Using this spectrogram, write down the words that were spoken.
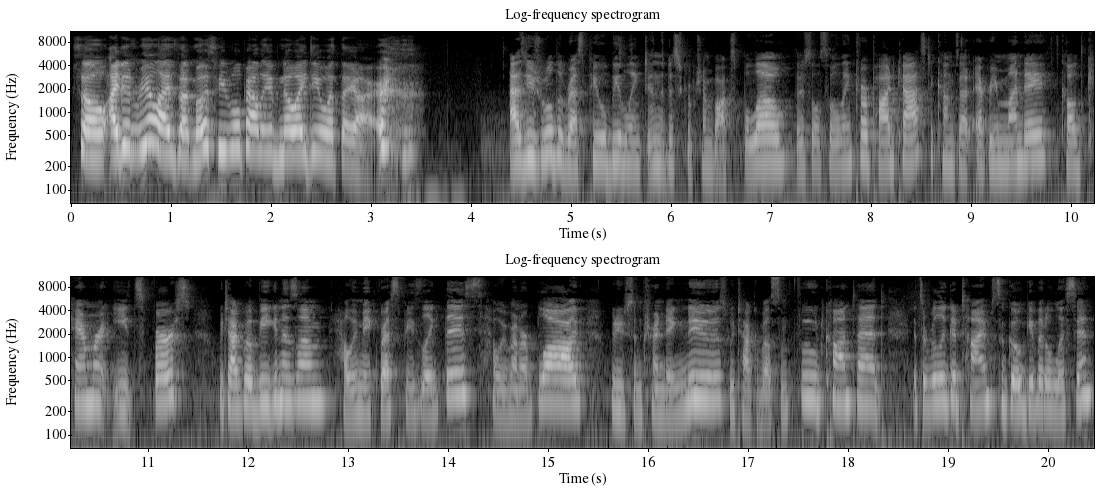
So I didn't realize that most people probably have no idea what they are. As usual, the recipe will be linked in the description box below. There's also a link to our podcast. It comes out every Monday. It's called Camera Eats First. We talk about veganism, how we make recipes like this, how we run our blog, we do some trending news, we talk about some food content. It's a really good time, so go give it a listen.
